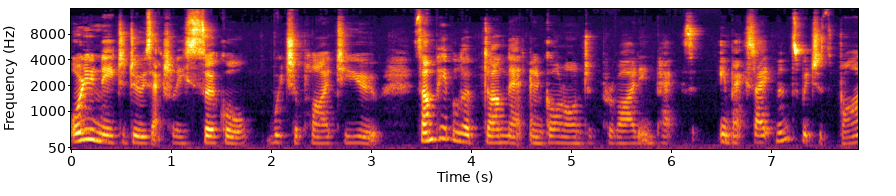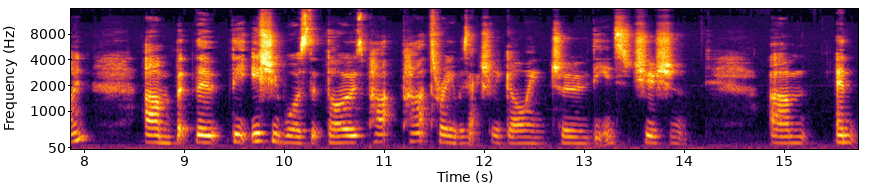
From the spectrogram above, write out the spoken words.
All you need to do is actually circle which applied to you. Some people have done that and gone on to provide impacts, impact statements, which is fine. Um, but the, the issue was that those part part three was actually going to the institution, um, and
